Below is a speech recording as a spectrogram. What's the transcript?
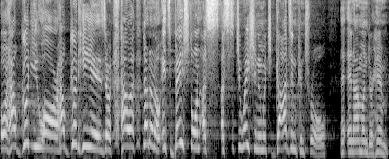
or how good you are, or how good He is, or how, uh, no, no, no. It's based on a, a situation in which God's in control and I'm under Him.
